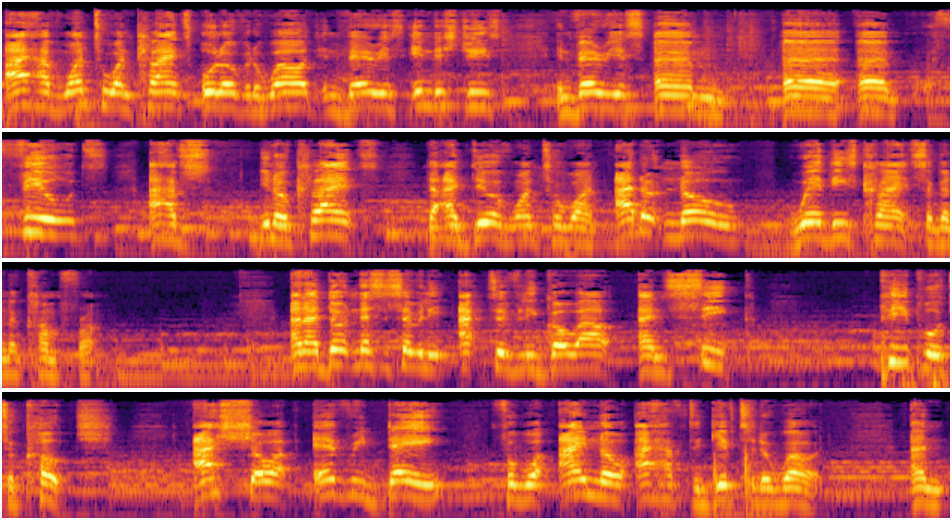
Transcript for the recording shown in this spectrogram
I have one-to-one clients all over the world in various industries, in various um, uh, uh, fields. I have, you know, clients that I deal with one-to-one. I don't know where these clients are going to come from and I don't necessarily actively go out and seek people to coach. I show up every day for what I know I have to give to the world. And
